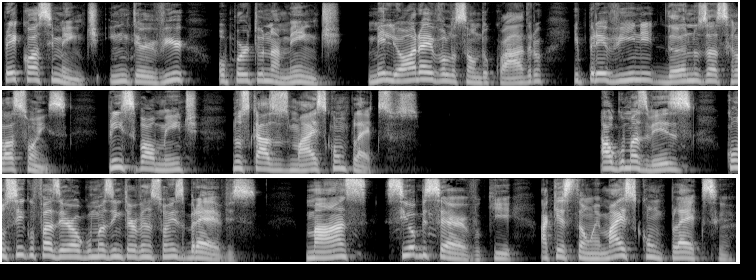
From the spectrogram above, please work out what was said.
precocemente e intervir oportunamente melhora a evolução do quadro e previne danos às relações, principalmente nos casos mais complexos. Algumas vezes consigo fazer algumas intervenções breves, mas se observo que a questão é mais complexa,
